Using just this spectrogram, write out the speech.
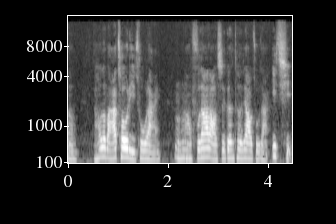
嗯然后都把它抽离出来，嗯然后辅导老师跟特教组长一起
